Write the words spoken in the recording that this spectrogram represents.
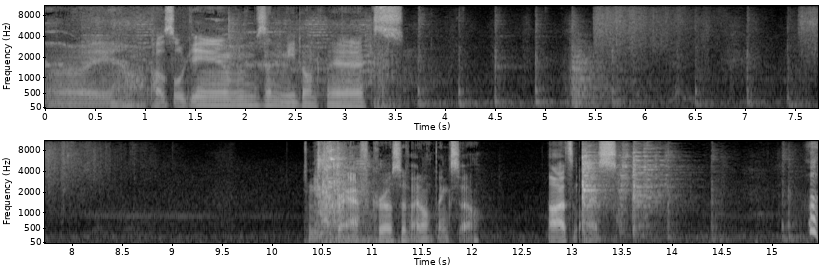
Uh. Puzzle games and me don't mix. Can you craft corrosive? I don't think so. Oh, that's nice. Huh.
